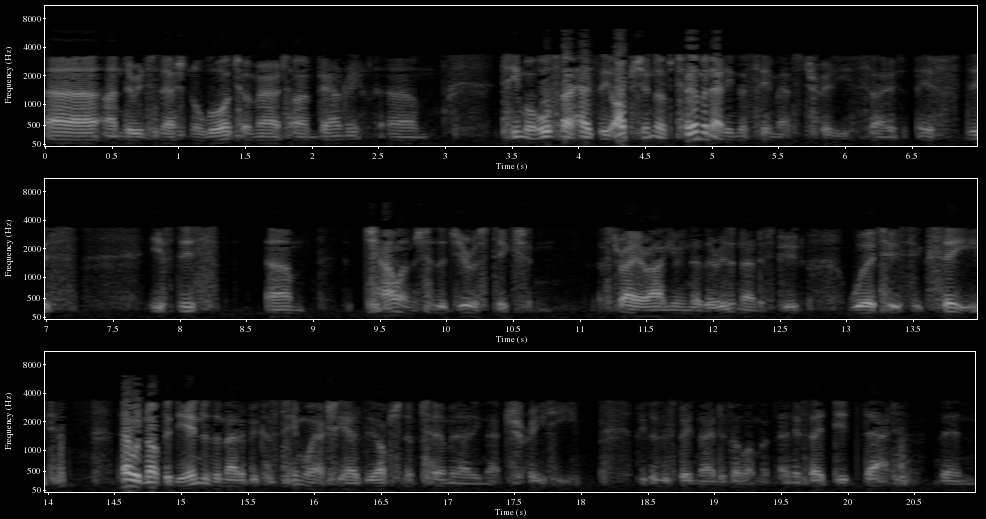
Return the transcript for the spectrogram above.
uh, under international law to a maritime boundary. Um, Timor also has the option of terminating the CMATS treaty. So if this if this um, challenge to the jurisdiction, Australia arguing that there is no dispute, were to succeed, that would not be the end of the matter because Timor actually has the option of terminating that treaty because there's been no development. And if they did that, then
